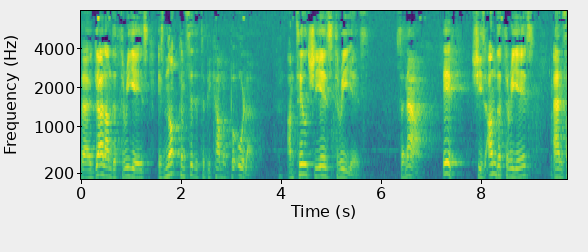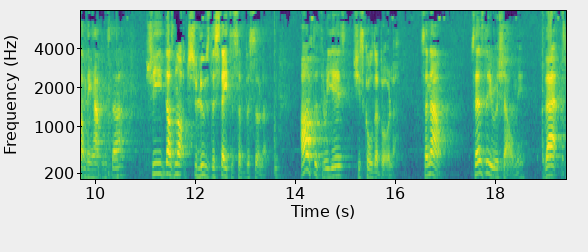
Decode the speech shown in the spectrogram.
that a girl under three years is not considered to become a bu'ula until she is three years. So now, if she's under three years and something happens to her, she does not lose the status of Basula. After three years, she's called a Ba'ula. So now, says the Yerushalmi, that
